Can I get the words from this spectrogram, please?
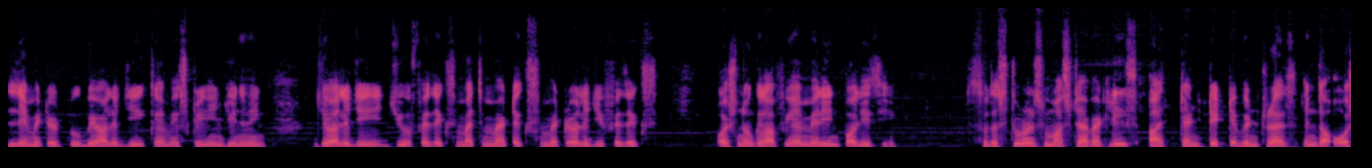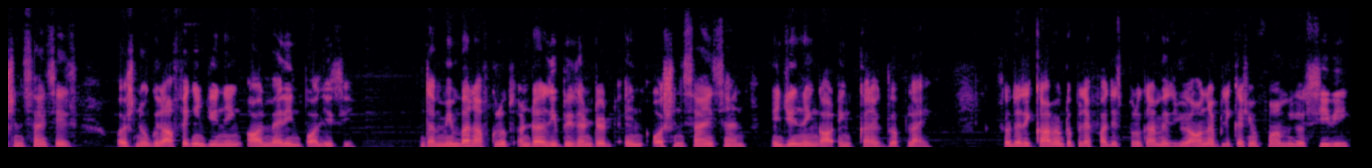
limited to biology, chemistry, engineering, geology, geophysics, mathematics, meteorology, physics, oceanography, and marine policy. So the students must have at least a tentative interest in the ocean sciences, oceanographic engineering, or marine policy. The member of groups underrepresented in ocean science and engineering are encouraged to apply. So the requirement to apply for this program is your own application form, your CV,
